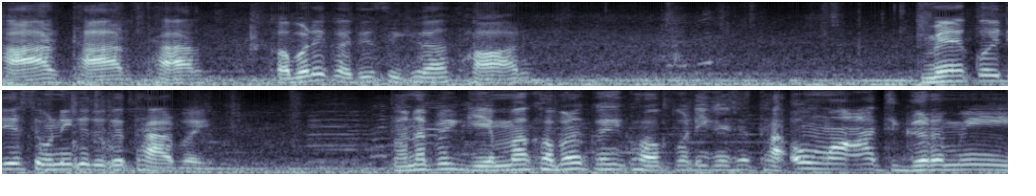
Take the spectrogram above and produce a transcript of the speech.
થાર થાર થાર. ખબર નહીં કદી શીખેલા થાર? મેં કોઈ દિવસ એવું નહીં કીધું કે થાર ભાઈ. તને પછી ગેમમાં ખબર કઈ ખબર પડી ગઈ છે? થાર ઓ માચ ગરમી.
